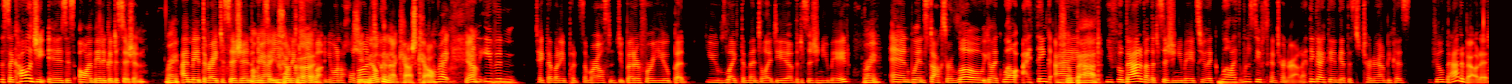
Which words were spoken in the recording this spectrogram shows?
the psychology is, is, oh, I made a good decision. Right. I made the right decision. Oh, and yeah, so you you, feel good. keep on, you want to hold Keep on milking to it. that cash cow. Right. Yeah. And even take that money, put it somewhere else and do better for you. But you like the mental idea of the decision you made. Right. And when stocks are low, you're like, well, I think You I feel bad. You feel bad about the decision you made. So you're like, well, I want to see if it's going to turn around. I think I can get this to turn around because you feel bad about it.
